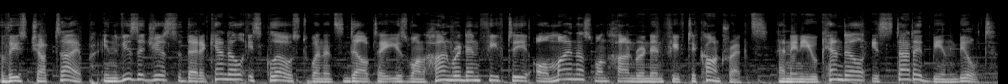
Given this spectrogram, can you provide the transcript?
This chart type envisages that a candle is closed when its delta is 150 or minus 150 contracts, and a new candle is started being built.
